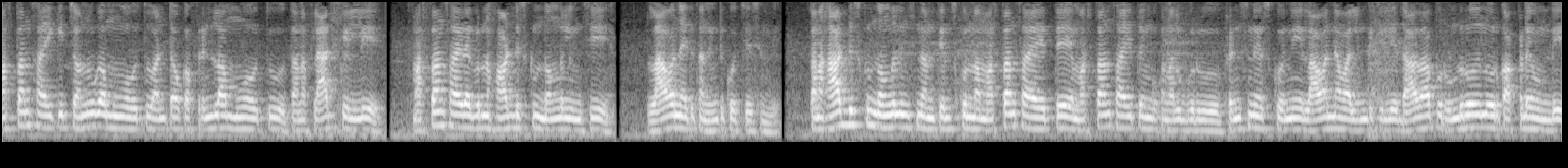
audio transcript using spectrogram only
మస్తాన్ సాయికి చనువుగా మూవ్ అవుతూ అంటే ఒక ఫ్రెండ్లా మూవ్ అవుతూ తన ఫ్లాట్కి వెళ్ళి మస్తాన్ సాయి దగ్గర ఉన్న హార్డ్ డిస్క్ దొంగలించి లావణ్య అయితే తన ఇంటికి వచ్చేసింది. తన హార్డ్ డిస్క్ దొంగలించిందని తెలుసుకున్న మస్తాన్ సాయి అయితే మస్తాన్ సాయితో ఇంకొక నలుగురు ఫ్రెండ్స్ని వేసుకొని లావణ్య వాళ్ళ ఇంటికి వెళ్ళి దాదాపు రెండు రోజుల వరకు అక్కడే ఉండి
